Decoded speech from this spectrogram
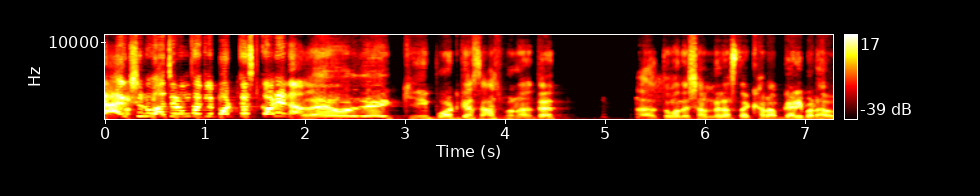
নায়ক সুলভ আচরণ থাকলে পডকাস্ট করে না? কি পডকাস্ট আসব না দেখ তোমাদের সামনে রাস্তায় খারাপ গাড়ি পাঠাও।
